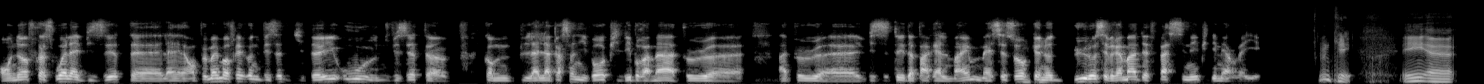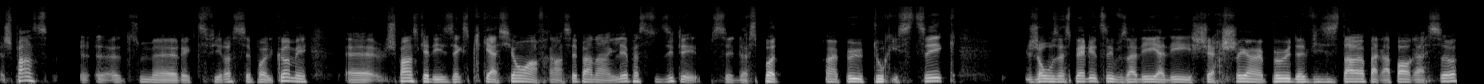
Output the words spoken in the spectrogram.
on offre soit la visite, euh, on peut même offrir une visite guidée ou une visite euh, comme la, personne y va, puis librement, elle peut, euh, elle peut visiter de par elle-même. Mais c'est sûr que notre but, là, c'est vraiment de fasciner puis d'émerveiller. OK. Et je pense, tu me rectifieras si ce n'est pas le cas, mais je pense qu'il y a des explications en français et en anglais parce que tu dis que c'est le spot un peu touristique j'ose espérer, que vous allez aller chercher un peu de visiteurs par rapport à ça.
